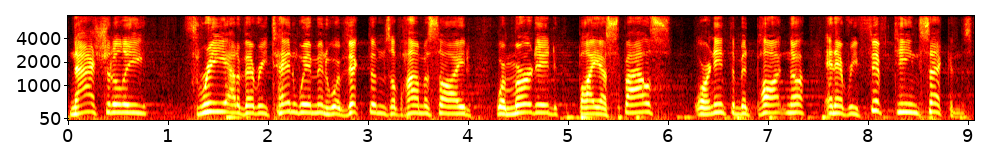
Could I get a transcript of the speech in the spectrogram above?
Nationally, three out of every 10 women who are victims of homicide were murdered by a spouse or an intimate partner, and every 15 seconds,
